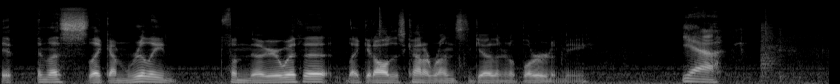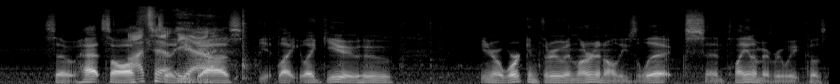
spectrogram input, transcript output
if unless like I'm really familiar with it, like it all just kind of runs together in a blur to me. Yeah. So hats off tell- to you yeah. guys like like you who, you know, working through and learning all these licks and playing them every week because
